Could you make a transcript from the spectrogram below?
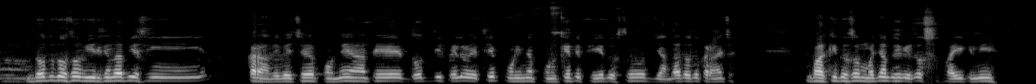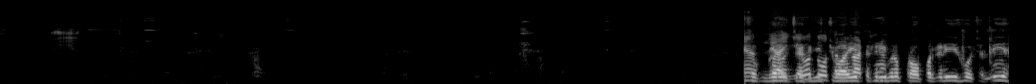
ਹਾਂ। ਦੁੱਧ ਦੋਸਤੋ ਵੀਰ ਕਹਿੰਦਾ ਵੀ ਅਸੀਂ ਘਰਾਂ ਦੇ ਵਿੱਚ ਪਾਉਂਦੇ ਆ ਤੇ ਦੁੱਧ ਦੀ ਪਹਿਲੋਂ ਇੱਥੇ ਪੂਣੀ ਨਾਲ ਪੁਣ ਕੇ ਤੇ ਫੇਰ ਦੋਸਤੋ ਜਾਂਦਾ ਦੁੱਧ ਘਰਾਂ 'ਚ। ਬਾਕੀ ਦੋਸਤੋ ਮੱਝਾਂ ਤੁਸੀਂ ਵੇਖੋ ਸਫ਼ਾਈ ਕਿੰਨੀ। ਹੈ। ਸੋ ਕਰੋ ਲਿਆਈਓ ਚੈੱਕ ਦੋ ਦੀ ਤਿੰਨ ਚਵਾਈ ਕਾਠੀਆਂ। ਤਕਰੀਬਨ ਪ੍ਰੋਪਰ ਜਿਹੜੀ ਹੋ ਚੱਲੀ ਹੈ।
